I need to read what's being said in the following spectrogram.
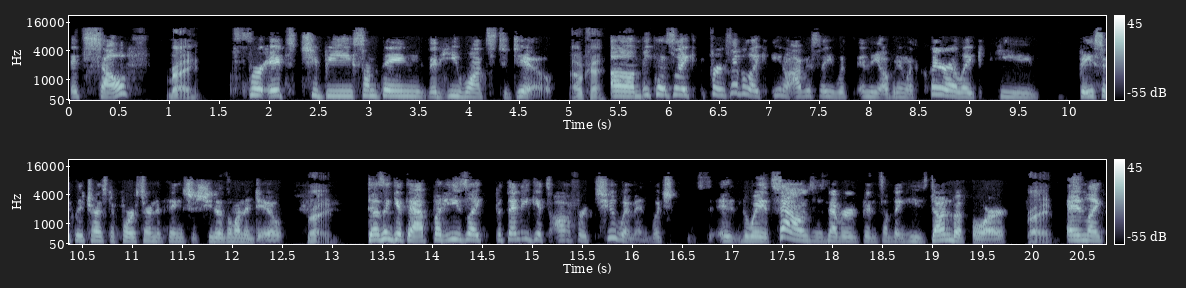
itself right for it to be something that he wants to do. Okay. Um because like for example like you know obviously with in the opening with clara like he basically tries to force her into things that she doesn't want to do. Right. Doesn't get that but he's like but then he gets offered two women which the way it sounds has never been something he's done before. Right. And like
